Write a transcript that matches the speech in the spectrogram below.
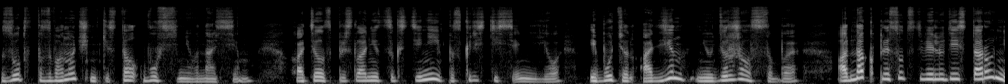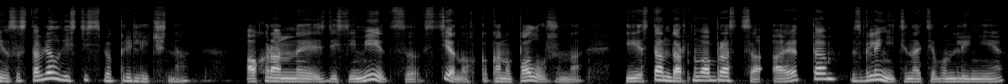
Зуд в позвоночнике стал вовсе невыносим. Хотелось прислониться к стене и поскрестись о нее. И будь он один, не удержался бы. Однако присутствие людей сторонних заставлял вести себя прилично. Охранные здесь имеются, в стенах, как оно положено, и стандартного образца, а это, взгляните на те вон линии.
